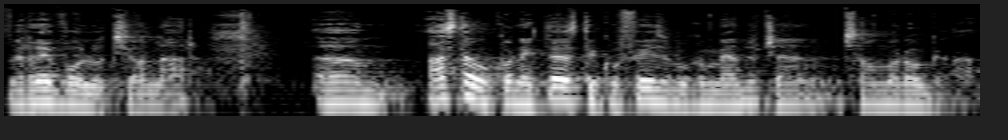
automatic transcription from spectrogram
revoluționar. Um, Asta cu conectează-te cu Facebook îmi aduce, sau mă rog,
